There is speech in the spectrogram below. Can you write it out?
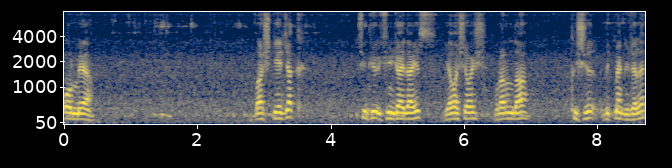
olmaya başlayacak. Çünkü 3. aydayız. Yavaş yavaş buranın da kışı bitmek üzere.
